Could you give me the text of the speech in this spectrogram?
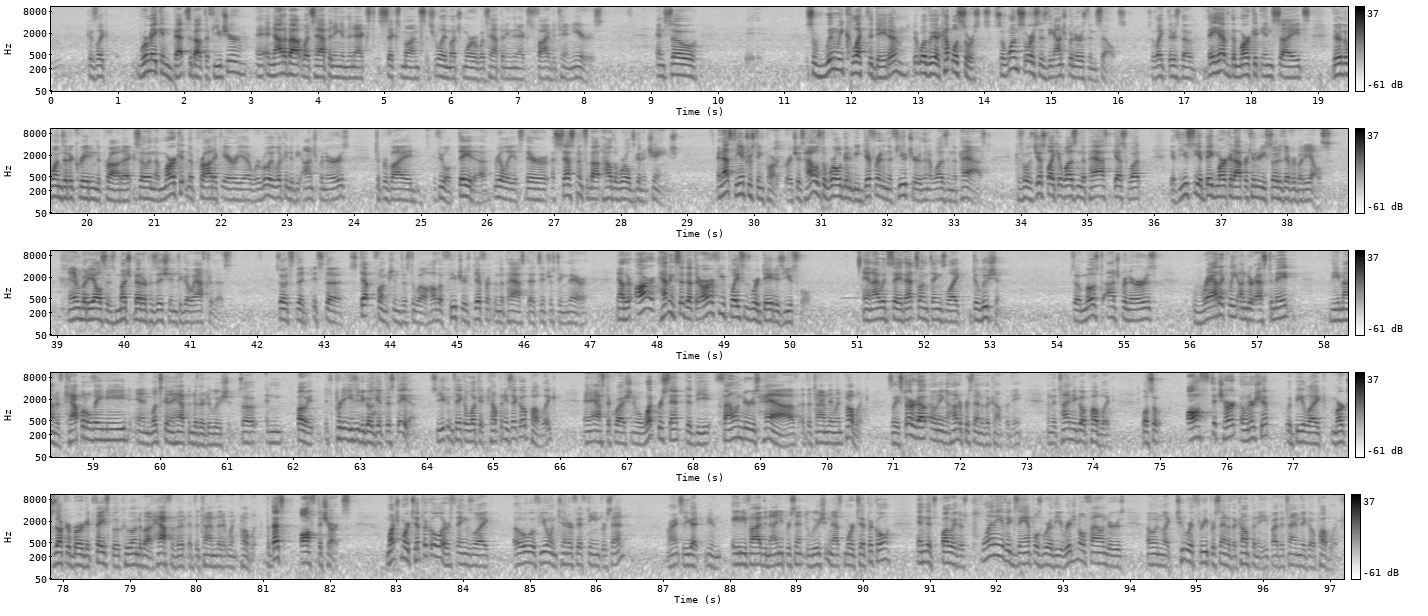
Because like, we're making bets about the future and not about what's happening in the next six months. It's really much more what's happening in the next five to 10 years. And so, so when we collect the data, well, we got a couple of sources. So one source is the entrepreneurs themselves. So like there's the, they have the market insights, they're the ones that are creating the product. So in the market and the product area, we're really looking to the entrepreneurs to provide, if you will, data. Really, it's their assessments about how the world's going to change. And that's the interesting part, which is how is the world going to be different in the future than it was in the past? Because it was just like it was in the past, guess what? If you see a big market opportunity, so does everybody else. And everybody else is much better positioned to go after this. So it's the, it's the step functions as to, well, how the future is different than the past that's interesting there. Now, there are, having said that, there are a few places where data is useful. And I would say that's on things like dilution. So most entrepreneurs radically underestimate the amount of capital they need and what's going to happen to their dilution. So, and by the way, it's pretty easy to go get this data. So you can take a look at companies that go public and ask the question, well, what percent did the founders have at the time they went public? So they started out owning 100% of the company, and the time you go public, well, so off the chart ownership would be like Mark Zuckerberg at Facebook, who owned about half of it at the time that it went public. But that's off the charts. Much more typical are things like, oh, if you own 10 or 15%, right? So you got you know, 85 to 90% dilution, that's more typical. And it's, by the way, there's plenty of examples where the original founders own like 2 or 3% of the company by the time they go public.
